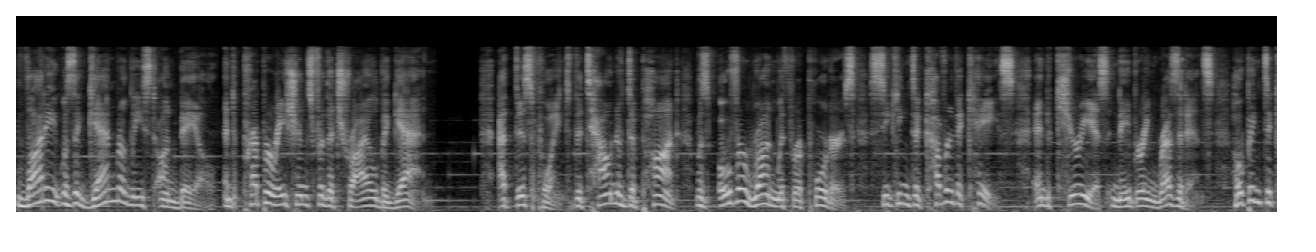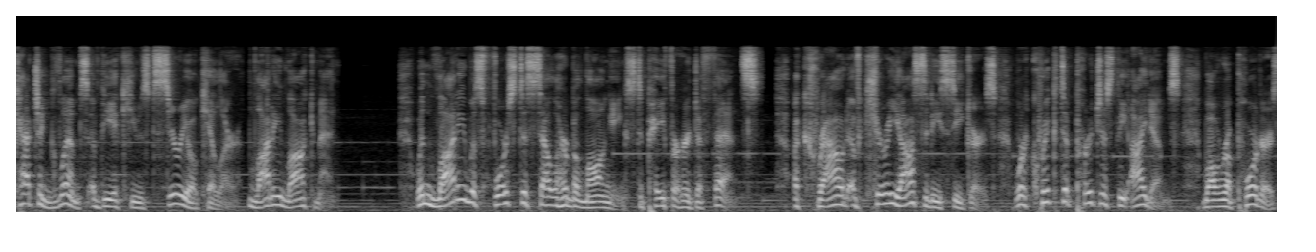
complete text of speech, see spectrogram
Lottie was again released on bail, and preparations for the trial began. At this point, the town of DuPont was overrun with reporters seeking to cover the case and curious neighboring residents hoping to catch a glimpse of the accused serial killer, Lottie Lockman. When Lottie was forced to sell her belongings to pay for her defense, a crowd of curiosity seekers were quick to purchase the items while reporters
